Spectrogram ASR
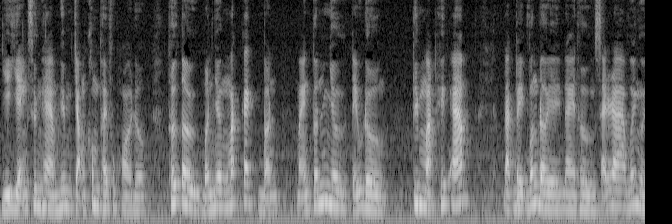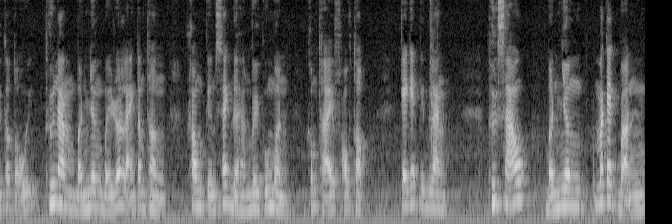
dị dạng xương hàm nghiêm trọng không thể phục hồi được. Thứ tư, bệnh nhân mắc các bệnh mãn tính như tiểu đường, tim mạch, huyết áp. Đặc biệt vấn đề này thường xảy ra với người cao tuổi. Thứ năm, bệnh nhân bị rối loạn tâm thần, không kiểm soát được hành vi của mình, không thể phẫu thuật, cái ghép im lăng. Thứ sáu, bệnh nhân mắc các bệnh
